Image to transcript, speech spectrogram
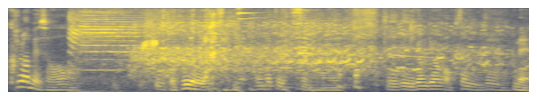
클럽에서 이렇게 높은 데 올라가서 그런 것도 있습니다. 이게 이런 경우가 없었는데 네.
